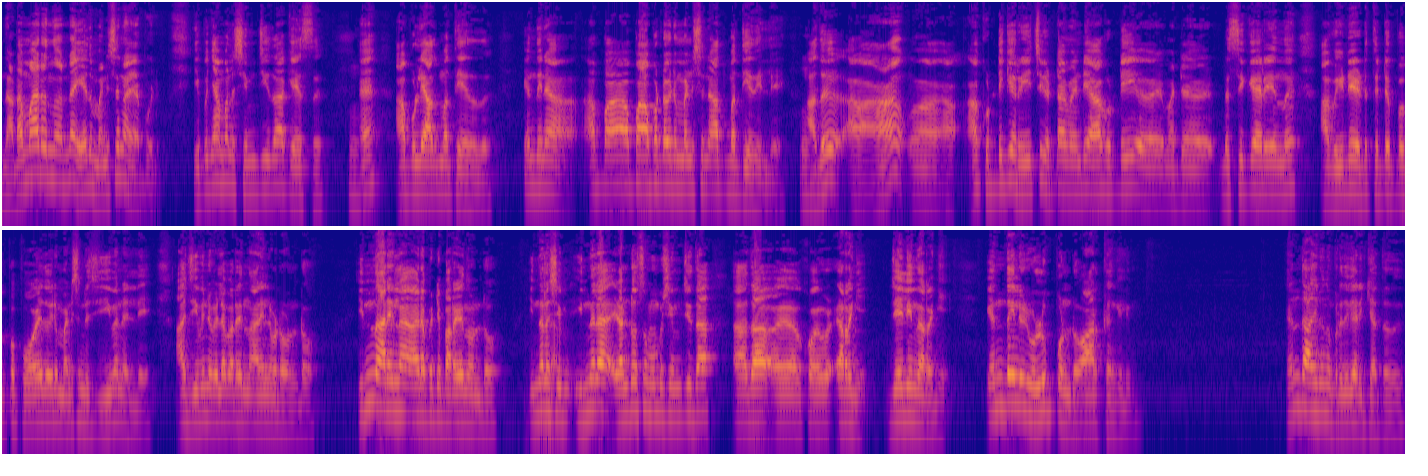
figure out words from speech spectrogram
നടന്മാരെന്ന് പറഞ്ഞാൽ ഏത് മനുഷ്യനായാൽ പോലും. ഇപ്പം ഞാൻ പറഞ്ഞ ഷിംജീത കേസ് ഏഹ് ആ പുള്ളി ആത്മഹത്യ ചെയ്തത്. എന്തിനാ? പാവപ്പെട്ട ഒരു മനുഷ്യൻ ആത്മഹത്യ ചെയ്തില്ലേ? അത് ആ ആ- കുട്ടിക്ക് റീച്ച് കിട്ടാൻ വേണ്ടി ആ കുട്ടി മറ്റേ ബസ്സിൽ കയറിയെന്ന് ആ വീഡിയോ എടുത്തിട്ട് ഇപ്പോൾ ഇപ്പോൾ പോയത് ഒരു മനുഷ്യന്റെ ജീവനല്ലേ? ആ ജീവന് വില പറയുന്ന ആരെങ്കിലും ഇവിടെ ഉണ്ടോ? ഇന്ന് ആരെങ്കിലും പറ്റി പറയുന്നുണ്ടോ? ഇന്നലെ ഇന്നലെ രണ്ടു ദിവസം മുമ്പ് ഷിംജിത ഇറങ്ങി ജയിലിൽ നിന്ന് ഇറങ്ങി. എന്തെങ്കിലും ഒരു ഉളുപ്പുണ്ടോ ആർക്കെങ്കിലും? എന്തായിരുന്നു പ്രതികരിക്കാത്തത്?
